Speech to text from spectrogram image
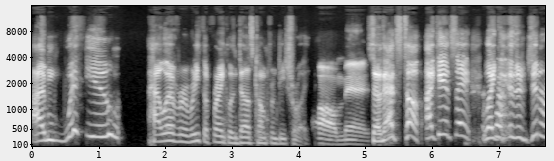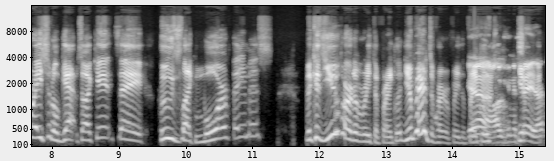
I'm with you. However, Aretha Franklin does come from Detroit. Oh man. So that's tough. I can't say like there's a generational gap. So I can't say who's like more famous because you've heard of Aretha Franklin. Your parents have heard of Aretha Franklin. Yeah, I was gonna say that's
